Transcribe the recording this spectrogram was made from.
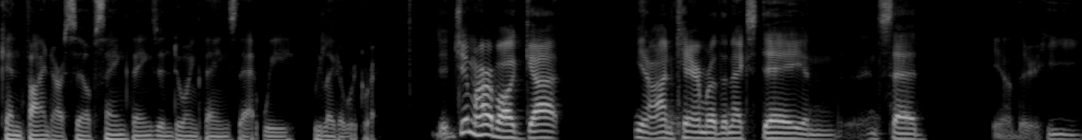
can find ourselves saying things and doing things that we we later regret. Jim Harbaugh got, you know, on camera the next day and and said, you know, there he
